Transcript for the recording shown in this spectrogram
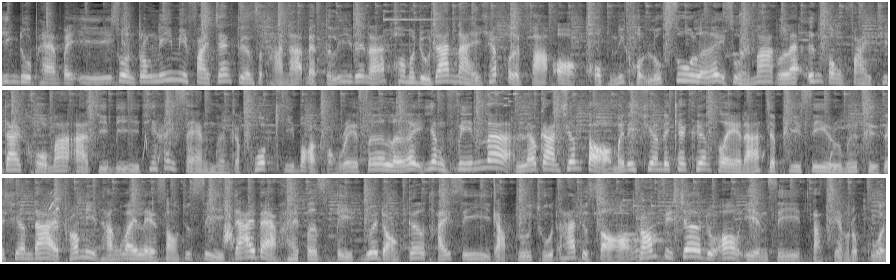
ยิ่งดูแพงไปอีก ส่วนตรงนี้มีไฟแจ้งเตือนสถานะแบตเตอรี่ด้วยนะ พอมาดูด้านในแค่เปิดฝาออก ผมนี่ขนลุกสู้เลย สวยมากและอึ้งตรงไฟที่ได้โคม่า RGB ที่ให้แสงเหมือนกับพวกคีย์บอร์ดของ Razer เลย อย่างฟินน่ะ แล้วการเชื่อมต่อไม่ได้เชื่อมได้แค่เครื่องเพลย์นะ จะ PC หรือมือือถือก็เชื่อมได้ เพราะมีทั้งไวเลส 2.4 ได้แบบ Hyper Speed ด้วยดองเกิล Type C กับ Bluetooth 5.2 พร้อมฟีเจอร์ Dual ENC ตัดเสียงรบกวน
